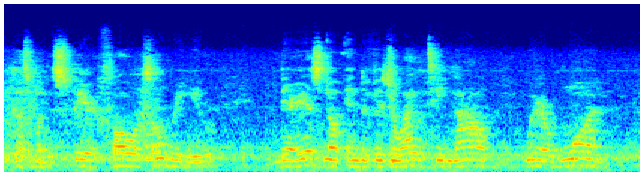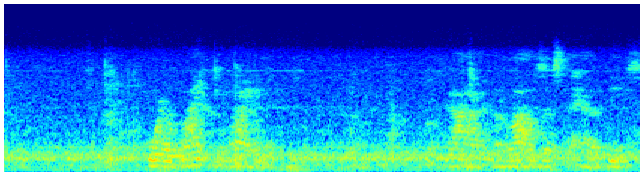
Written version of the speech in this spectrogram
Because when the Spirit falls over you, there is no individuality. Now we're one. We're like minded. God allows us to have these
